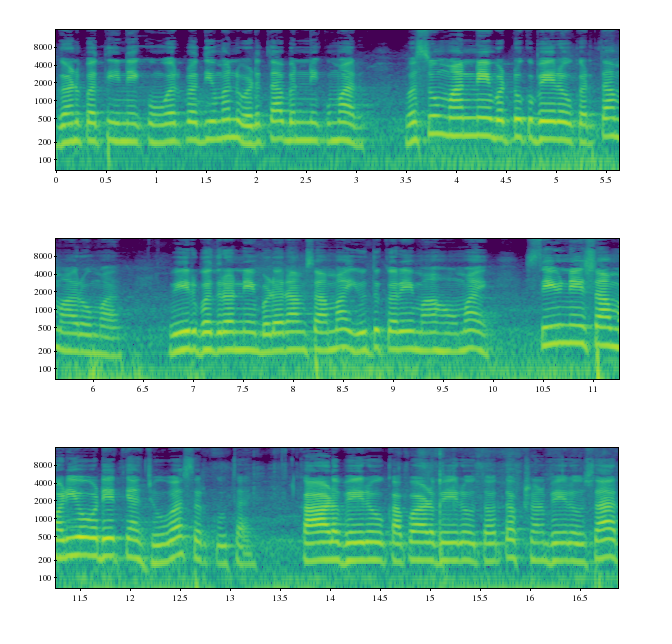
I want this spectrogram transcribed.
ગણપતિને કુંવર પ્રદ્યુમન, વડતા બંને કુમાર. વસુમાનને બટુક ભૈરવ કરતા મારો માર. વીરભદ્રને બળરામ સામા યુદ્ધ કરે મા હોમાય શિવને સા મળ્યો વડે ત્યાં જોવા સરખું થાય. કાળ ભૈરવ, કાપાળ ભૈરવ, તતક્ષણ ભૈરવ સાર.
